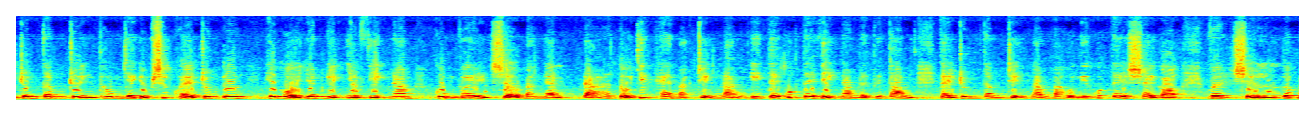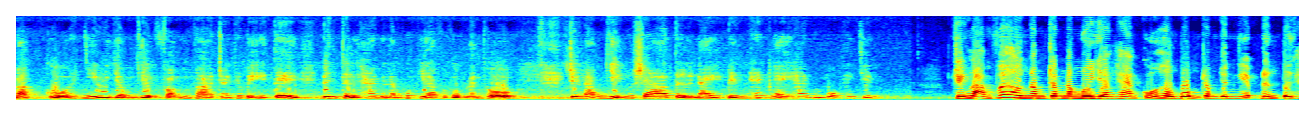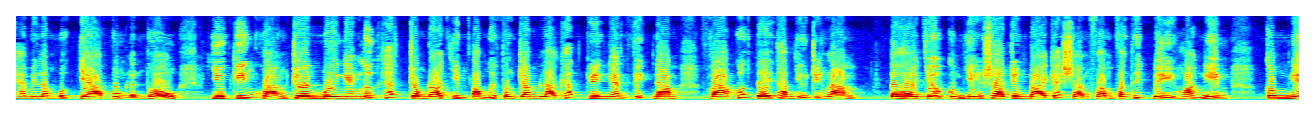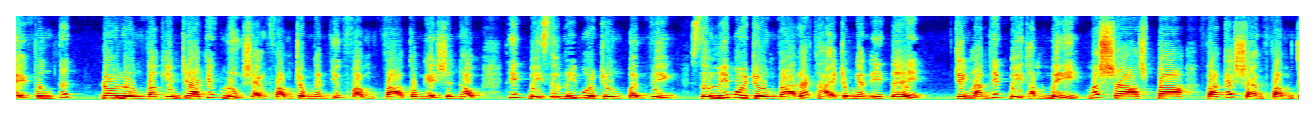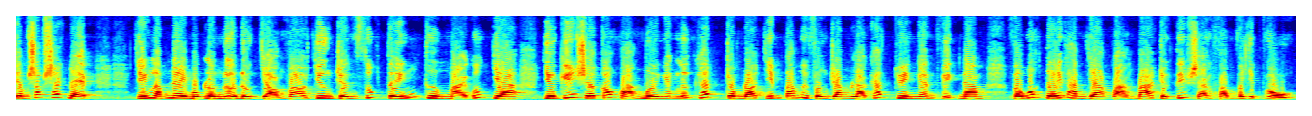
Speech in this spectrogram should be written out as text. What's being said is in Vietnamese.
Trung tâm Truyền thông Giáo dục Sức khỏe Trung ương, Hiệp hội Doanh nghiệp Dược Việt Nam cùng với Sở ban ngành đã tổ chức khai mạc triển lãm Y tế quốc tế Việt Nam lần thứ 8 tại Trung tâm Triển lãm và Hội nghị quốc tế Sài Gòn với sự góp mặt của nhiều dòng dược phẩm và trang thiết bị y tế đến từ 25 quốc gia và vùng lãnh thổ. Triển lãm diễn ra từ nay đến hết ngày 21 tháng 9. Triển lãm với hơn 550 gian hàng của hơn 400 doanh nghiệp đến từ 25 quốc gia, vùng lãnh thổ, dự kiến khoảng trên 10.000 lượt khách, trong đó chiếm 80% là khách chuyên ngành Việt Nam và quốc tế tham dự triển lãm. Tại hội chợ cũng diễn ra trưng bày các sản phẩm và thiết bị hóa nghiệm, công nghệ phân tích, đo lường và kiểm tra chất lượng sản phẩm trong ngành dược phẩm và công nghệ sinh học, thiết bị xử lý môi trường bệnh viện, xử lý môi trường và rác thải trong ngành y tế, triển lãm thiết bị thẩm mỹ, massage, spa và các sản phẩm chăm sóc sắc đẹp. Triển lãm này một lần nữa được chọn vào chương trình xúc tiến thương mại quốc gia, dự kiến sẽ có khoảng 10.000 lượt khách, trong đó chiếm 80% là khách chuyên ngành Việt Nam và quốc tế tham gia quảng bá trực tiếp sản phẩm và dịch vụ.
